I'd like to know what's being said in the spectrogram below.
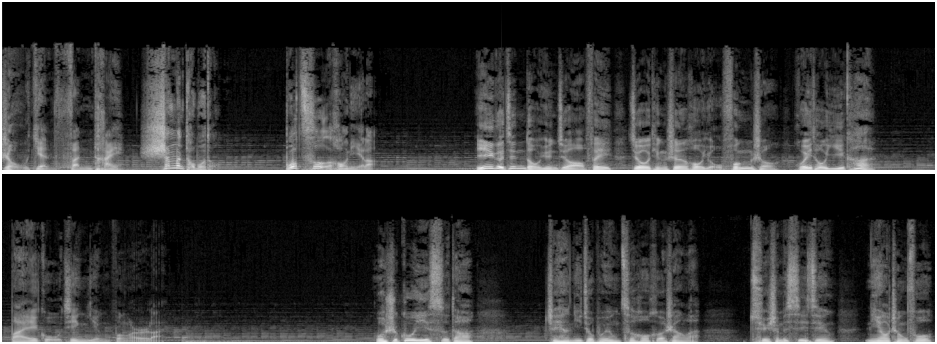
肉眼凡胎，什么都不懂，不伺候你了。”一个筋斗云就要飞，就听身后有风声，回头一看，白骨精迎风而来。我是故意死的，这样你就不用伺候和尚了。取什么西经？你要成佛，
